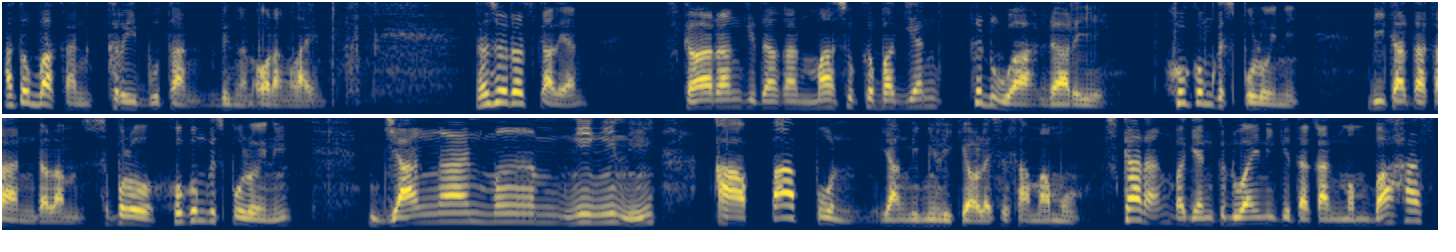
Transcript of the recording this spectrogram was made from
atau bahkan keributan dengan orang lain. Nah, saudara sekalian, sekarang kita akan masuk ke bagian kedua dari hukum ke-10 ini. Dikatakan dalam 10 hukum ke-10 ini, jangan mengingini apa pun yang dimiliki oleh sesamamu. Sekarang bagian kedua ini kita akan membahas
